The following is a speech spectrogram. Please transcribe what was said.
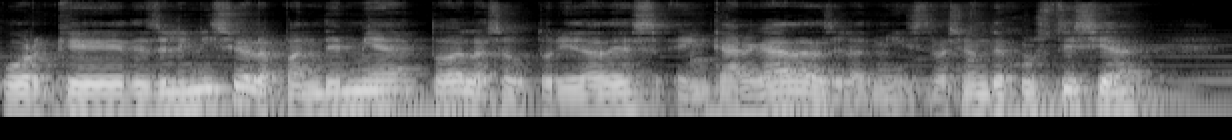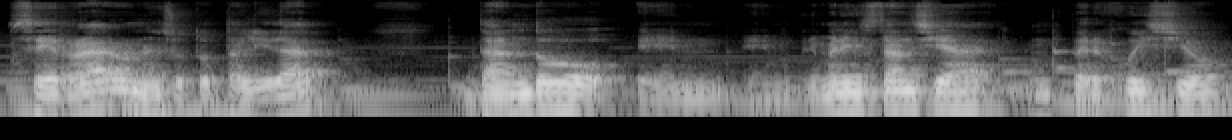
Porque desde el inicio de la pandemia todas las autoridades encargadas de la Administración de Justicia cerraron en su totalidad, dando en, primera instancia un perjuicio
